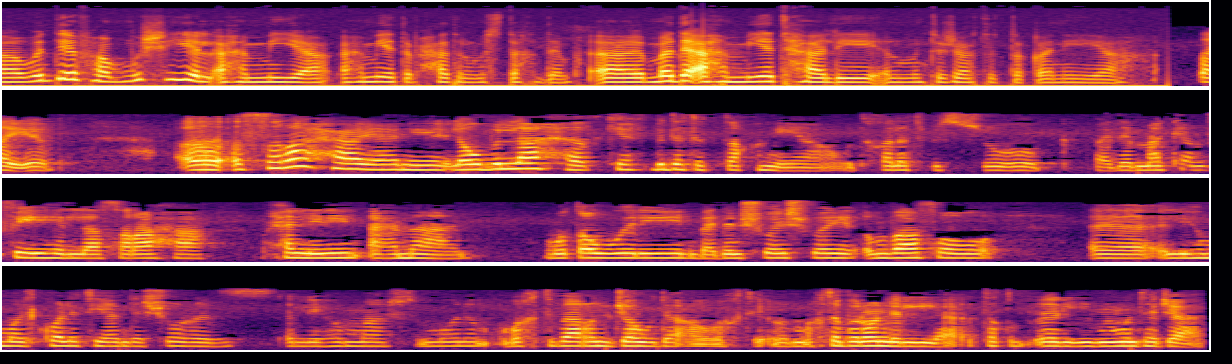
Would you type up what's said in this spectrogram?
آه ودي أفهم وش هي الأهمية أهمية أبحاث المستخدم؟ آه مدى أهميتها للمنتجات التقنية؟ طيب آه، الصراحة يعني لو بنلاحظ كيف بدأت التقنية ودخلت بالسوق بعدين ما كان فيه إلا صراحة محللين أعمال مطورين بعدين شوي شوي انضافوا آه، اللي هم ال quality and assurance اللي هم يسمونه واختبار الجودة أو يختبرون المنتجات.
